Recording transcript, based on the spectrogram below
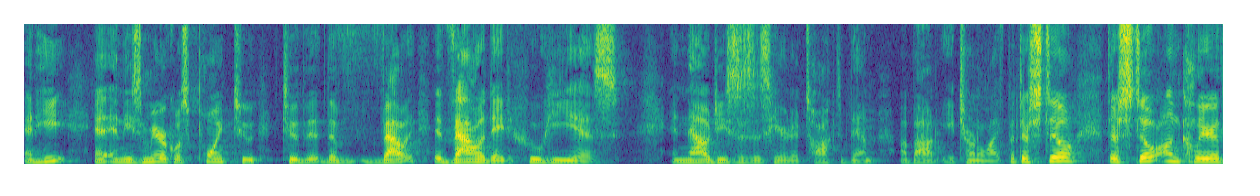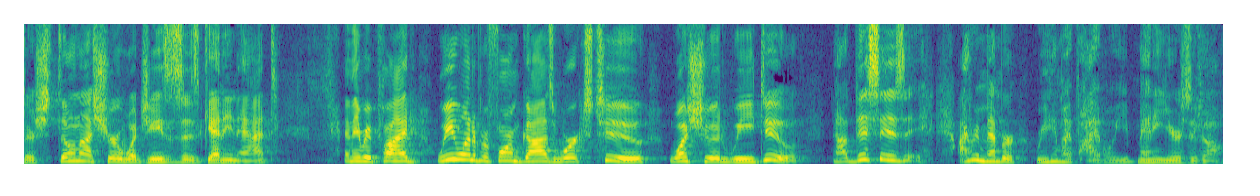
And, he, and, and these miracles point to, to the, the val, validate who he is. And now Jesus is here to talk to them about eternal life. But they're still, they're still unclear. They're still not sure what Jesus is getting at. And they replied, We want to perform God's works too. What should we do? Now, this is, I remember reading my Bible many years ago.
